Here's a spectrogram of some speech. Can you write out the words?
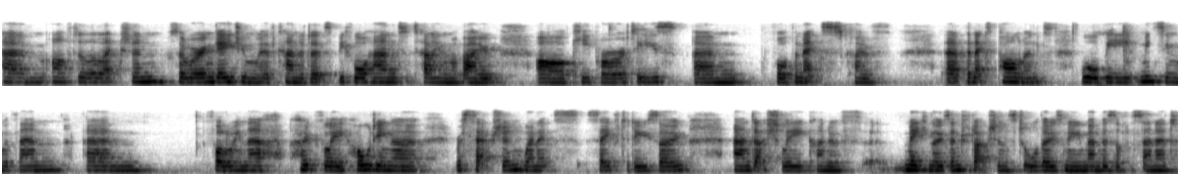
um, after the election. So we're engaging with candidates beforehand, telling them about our key priorities um, for the next kind of uh, the next Parliament, will be meeting with them um, following their hopefully holding a reception when it's safe to do so, and actually kind of making those introductions to all those new members of the Senedd.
